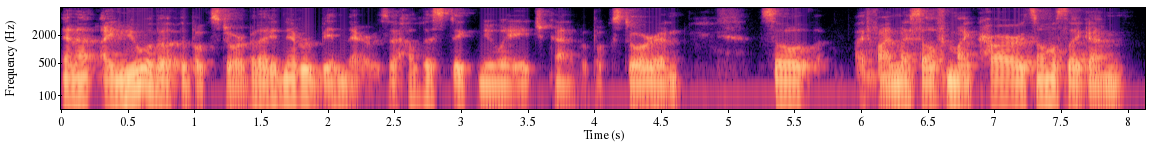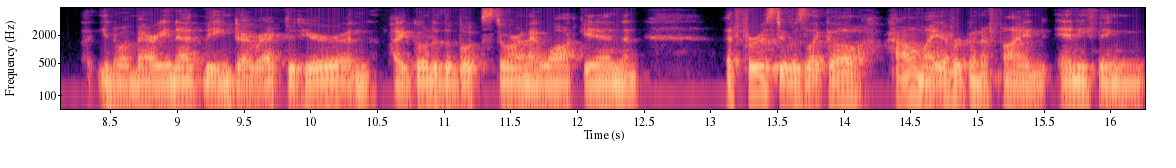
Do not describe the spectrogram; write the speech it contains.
And I, I knew about the bookstore, but I had never been there. It was a holistic, new age kind of a bookstore. And so I find myself in my car. It's almost like I'm you know a marionette being directed here and i go to the bookstore and i walk in and at first it was like oh how am i ever going to find anything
